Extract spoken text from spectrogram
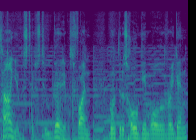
telling you, it was, it was too good. It was fun going through this whole game all over again.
